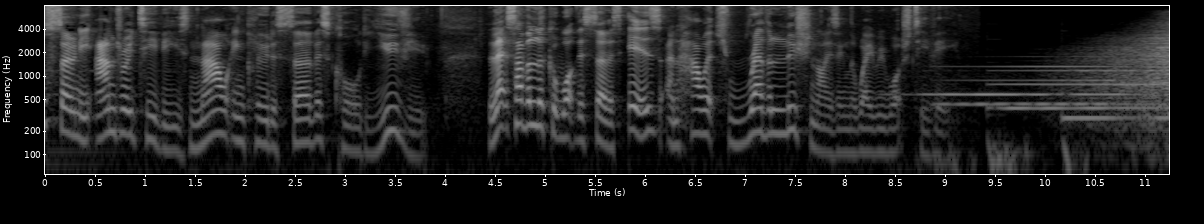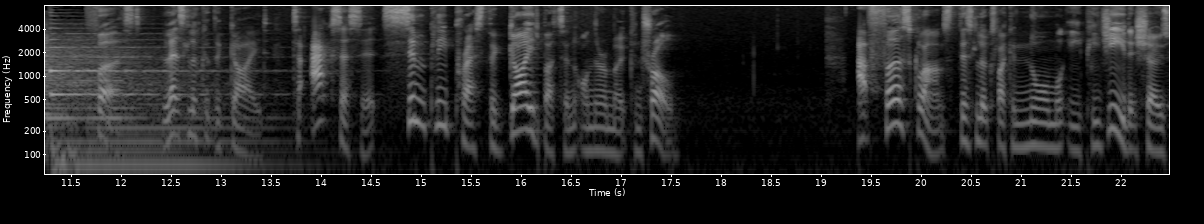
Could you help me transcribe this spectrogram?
All Sony Android TVs now include a service called YouView. Let's have a look at what this service is and how it's revolutionising the way we watch TV. First, let's look at the guide. To access it, simply press the guide button on the remote control. At first glance, this looks like a normal EPG that shows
